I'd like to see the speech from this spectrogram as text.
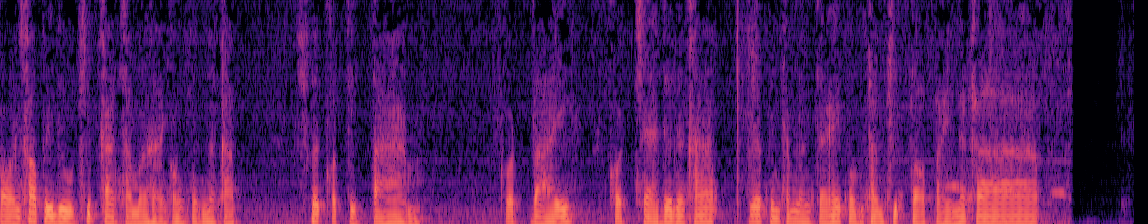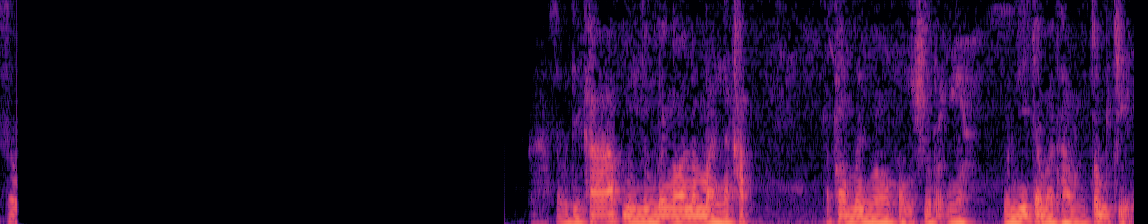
ก่อนเข้าไปดูคลิปการทำอาหารของผมนะครับ ช่วยกดติดตาม กดไลค์กดแชร์ด้วยนะครับ เพื่อเป็นกำลังใจให้ผมทำคลิปต่อไปนะครับสวัสดีครับเมนูไม่งอน้ำมันนะครับ แล้วก็ไม่งอผงชูรสนะวันนี้จะมาทำต้มจืด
